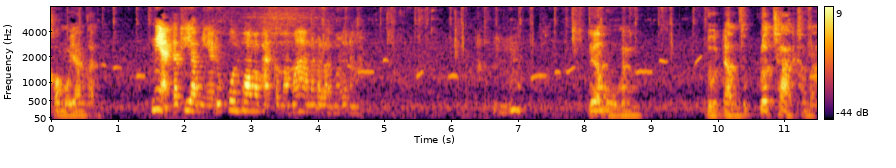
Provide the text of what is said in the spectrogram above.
คอหมูย่างกัน เนี่ยกระเทียมอย่างเงี้ยทุกคนพอมาผัดกับมาม่ามันอร่อยมากเลยนะอืมเนื้อหมูมันดูดดำทุกรสชาติเข้ามา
